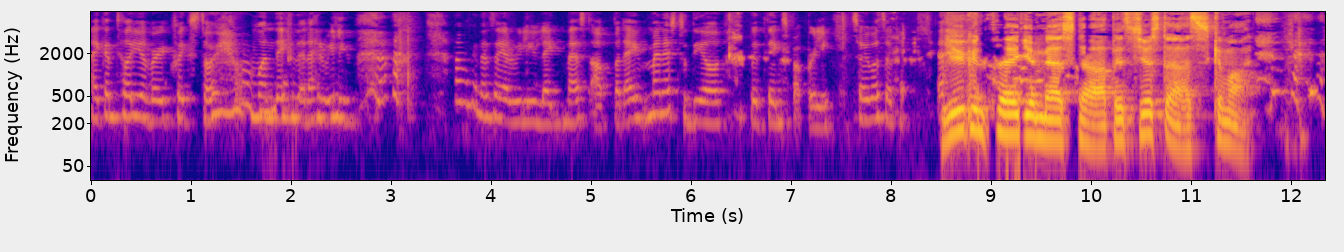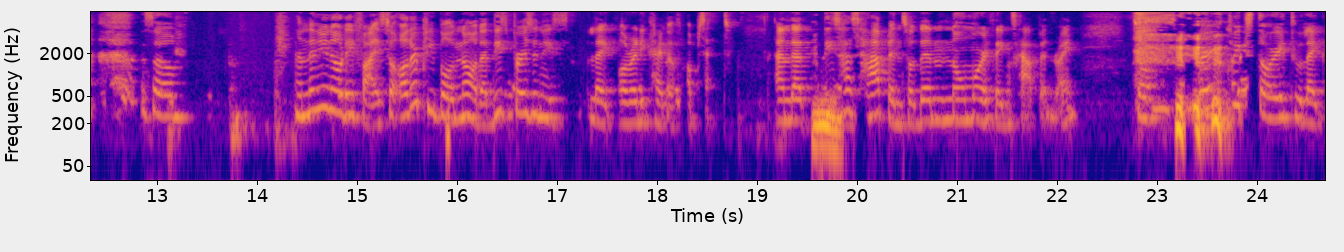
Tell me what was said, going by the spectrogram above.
i can tell you a very quick story one day that i really i'm gonna say i really like messed up but i managed to deal with things properly so it was okay You can say you messed up. It's just us. Come on. so and then you notify so other people know that this person is like already kind of upset and that Mm. this has happened so then no more things happen right so very quick story to like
